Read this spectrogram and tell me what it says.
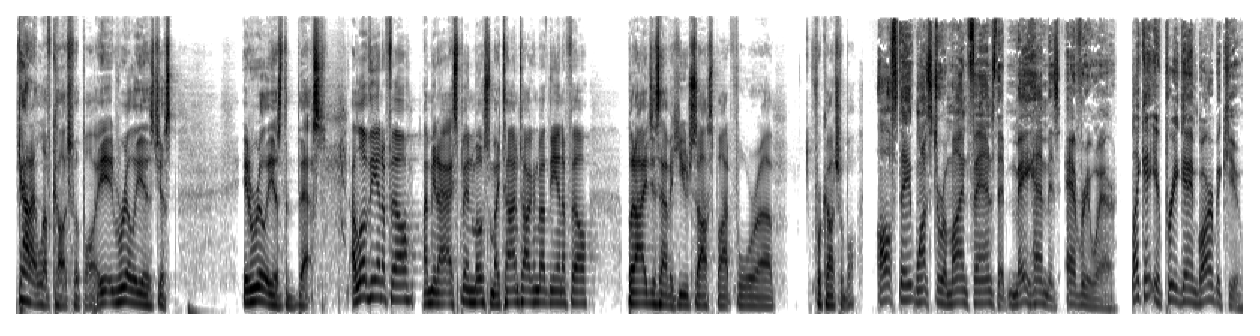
God, I love college football. It really is just it really is the best. I love the NFL. I mean, I spend most of my time talking about the NFL but I just have a huge soft spot for uh, for college football. Allstate wants to remind fans that mayhem is everywhere, like at your pregame barbecue.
